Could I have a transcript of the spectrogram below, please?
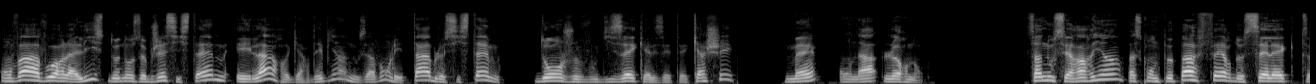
on va avoir la liste de nos objets système, et là, regardez bien, nous avons les tables système dont je vous disais qu'elles étaient cachées, mais on a leur nom. Ça ne nous sert à rien parce qu'on ne peut pas faire de select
